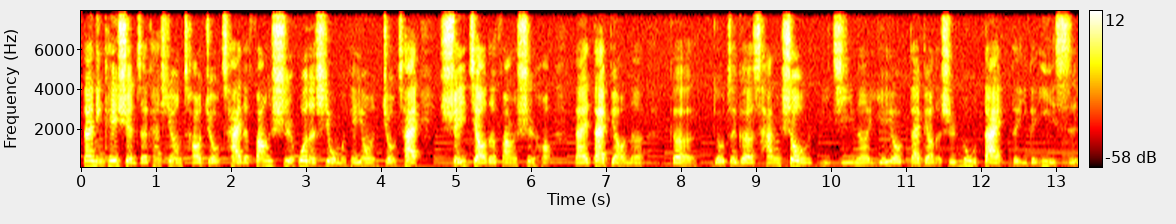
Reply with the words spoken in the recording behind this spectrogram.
那您可以选择看是用炒韭菜的方式，或者是我们可以用韭菜水饺的方式哈，来代表呢个有这个长寿，以及呢也有代表的是入袋的一个意思。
